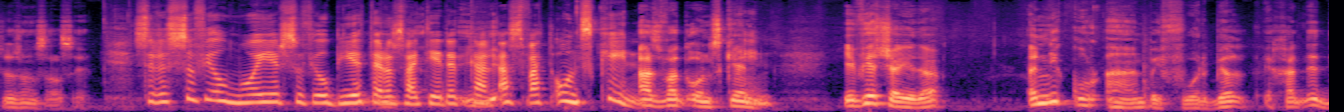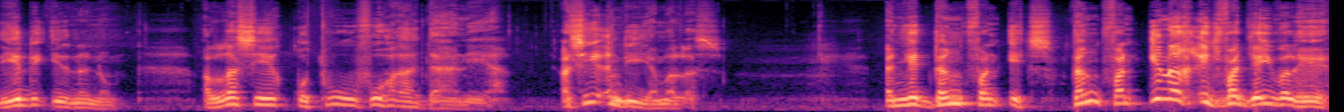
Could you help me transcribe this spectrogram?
soos ons sal sê. So dis soveel mooier, soveel beter as wat jy dit kan as wat ons ken. As wat ons ken. ken. Jy weet Shaida, in die Koran byvoorbeeld, ek gaan net hierdie ene noem. Allah sê qutufuha daniya. As jy in die hemel is en jy dink van iets, dink van enigiets wat jy wil hê.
